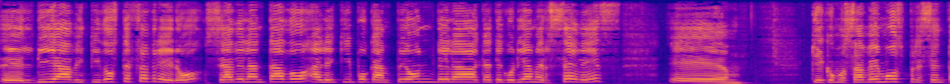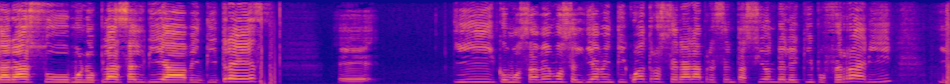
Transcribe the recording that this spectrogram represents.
el día 22 de febrero. Se ha adelantado al equipo campeón de la categoría Mercedes. Eh, que como sabemos presentará su monoplaza el día 23 eh, y como sabemos el día 24 será la presentación del equipo Ferrari y,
